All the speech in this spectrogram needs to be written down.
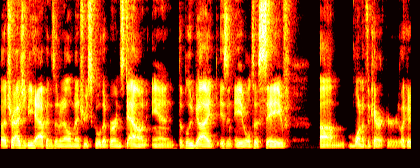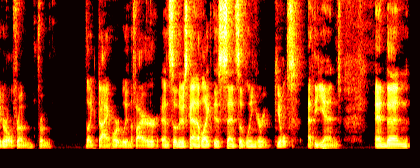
a tragedy happens in an elementary school that burns down, and the blue guy isn't able to save um one of the character like a girl from from like dying horribly in the fire and so there's kind of like this sense of lingering guilt at the end. And then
